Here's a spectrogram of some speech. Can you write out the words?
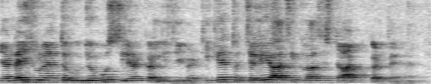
या नहीं जुड़े हैं तो वीडियो को शेयर कर लीजिएगा, ठीक है? तो चलिए आज की क्लास स्टार्ट करते हैं।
